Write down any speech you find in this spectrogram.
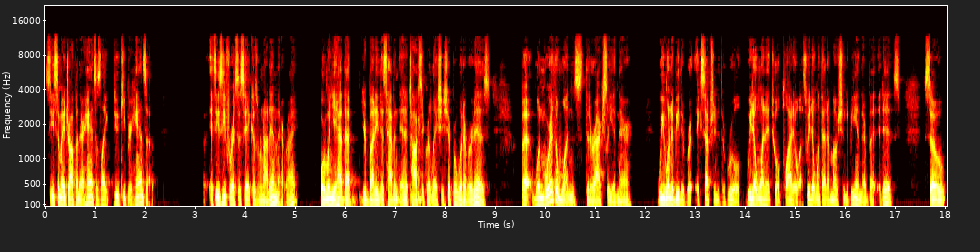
see somebody dropping their hands it's like dude keep your hands up it's easy for us to say it because we're not in there right or when you have that your buddy that's having in a toxic relationship or whatever it is but when we're the ones that are actually in there we want to be the r- exception to the rule. We don't want it to apply to us. We don't want that emotion to be in there, but it is. So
